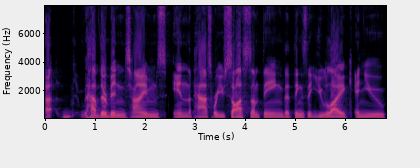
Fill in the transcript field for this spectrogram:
Uh, have there been times in the past where you saw something that things that you like and you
